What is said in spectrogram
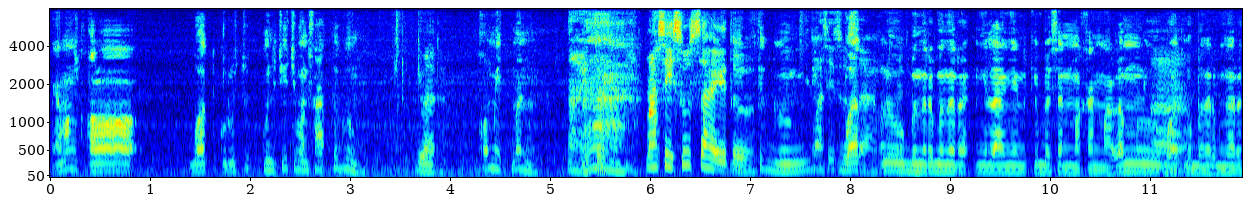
emang kalau buat kurus tuh kunci cuma satu gung. Gimana tuh? komitmen. Nah itu. Nah, Masih susah itu. Itu gung. Jadi Masih buat susah, lu bener-bener ngilangin kebiasaan makan malam lu Ah. buat lu bener-bener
